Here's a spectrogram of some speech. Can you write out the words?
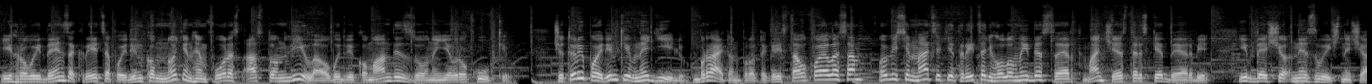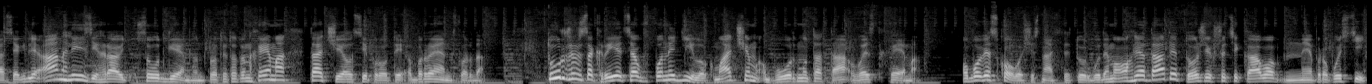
Ігровий день закриється поєдинком Ноттінгем Форест Астон Вілла, обидві команди з зони Єврокубків. Чотири поєдинки в неділю: Брайтон проти Крістал Пелеса, о 18.30 головний десерт, Манчестерське дербі. І в дещо незвичний час, як для Англії, зіграють Саутгемптон проти Тоттенхема та Челсі проти Брентфорда. Тур же закриється в понеділок матчем Бормута та Вестхема. Обов'язково 16-й тур будемо оглядати, тож, якщо цікаво, не пропустіть.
